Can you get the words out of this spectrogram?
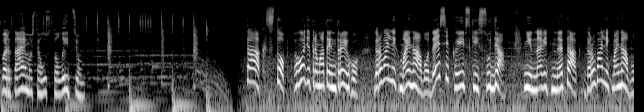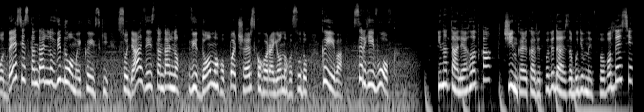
вертаємося у столицю. Так, стоп, годі тримати інтригу. Дарувальник майна в Одесі київський суддя. Ні, навіть не так. Дарувальник майна в Одесі скандально відомий київський суддя зі скандально відомого Печерського районного суду Києва Сергій Вовк. І Наталія Гладка, жінка, яка відповідає за будівництво в Одесі,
